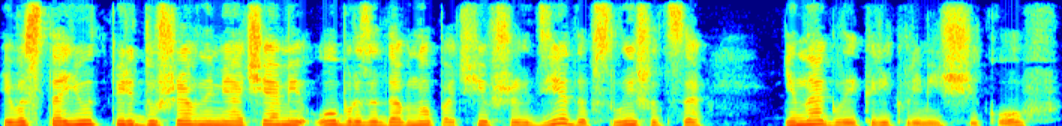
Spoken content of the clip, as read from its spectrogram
и восстают перед душевными очами образы давно почивших дедов, слышится и наглый крик временщиков,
